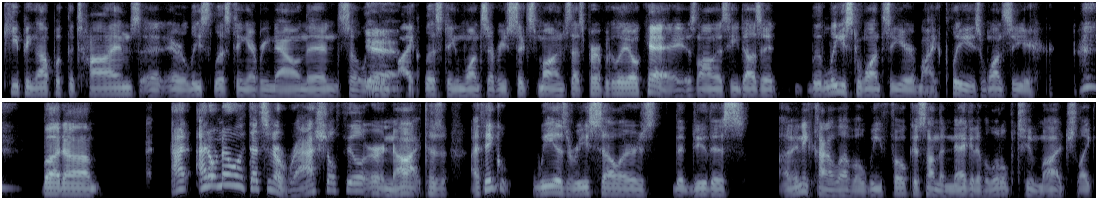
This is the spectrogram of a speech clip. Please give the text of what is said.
keeping up with the times uh, or at least listing every now and then. So even Mike listing once every six months, that's perfectly okay as long as he does it at least once a year, Mike. Please, once a year. but um I, I don't know if that's an irrational feel or not, because I think we as resellers that do this on any kind of level, we focus on the negative a little too much. Like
